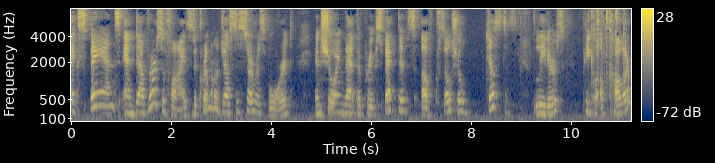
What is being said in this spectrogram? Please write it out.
expands and diversifies the Criminal Justice Service Board, ensuring that the perspectives of social justice leaders, people of color,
